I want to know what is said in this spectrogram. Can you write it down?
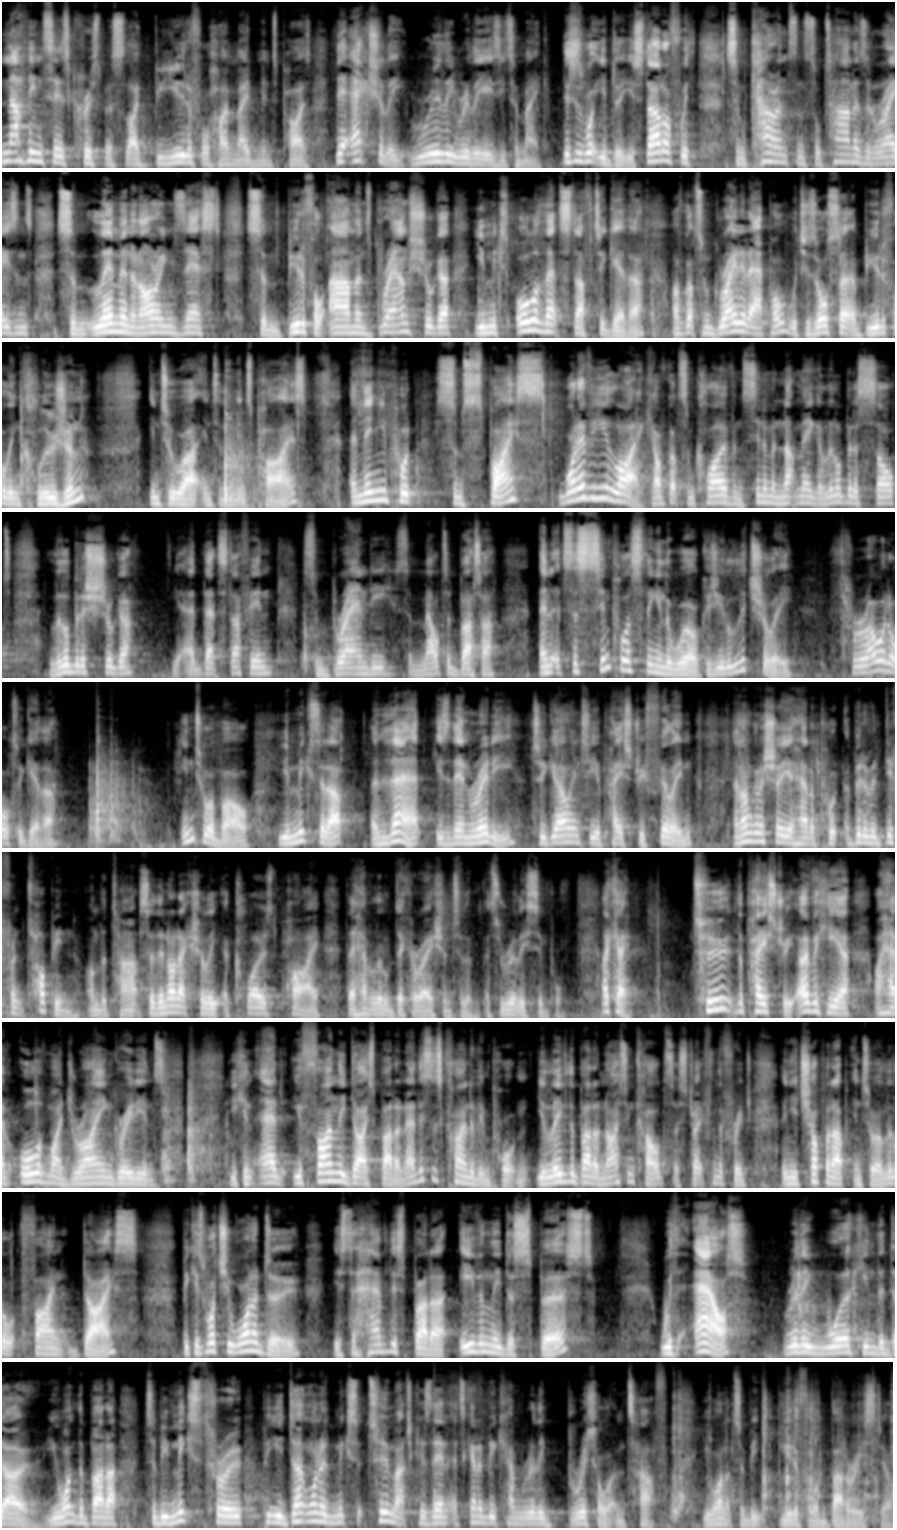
Nothing says Christmas like beautiful homemade mince pies. They're actually really, really easy to make. This is what you do. You start off with some currants and sultanas and raisins, some lemon and orange zest, some beautiful almonds, brown sugar. You mix all of that stuff together. I've got some grated apple, which is also a beautiful inclusion into, uh, into the mince pies. And then you put some spice, whatever you like. I've got some clove and cinnamon, nutmeg, a little bit of salt, a little bit of sugar. You add that stuff in, some brandy, some melted butter. And it's the simplest thing in the world because you literally throw it all together into a bowl, you mix it up, and that is then ready to go into your pastry filling. And I'm going to show you how to put a bit of a different topping on the tart so they're not actually a closed pie, they have a little decoration to them. It's really simple. Okay, to the pastry. Over here, I have all of my dry ingredients. You can add your finely diced butter. Now, this is kind of important. You leave the butter nice and cold, so straight from the fridge, and you chop it up into a little fine dice because what you want to do is to have this butter evenly dispersed without really working the dough. You want the butter to be mixed through, but you don't want to mix it too much because then it's going to become really brittle and tough. You want it to be beautiful and buttery still.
